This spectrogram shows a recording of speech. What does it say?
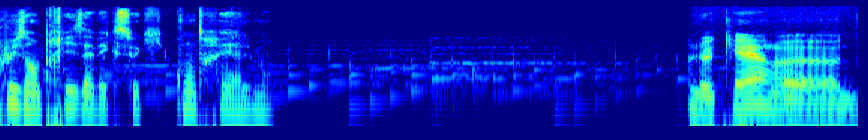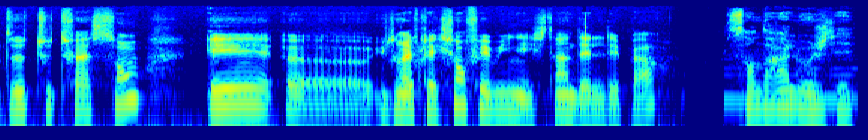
plus en prise avec ce qui compte réellement. Le CARE, euh, de toute façon, est euh, une réflexion féministe hein, dès le départ. Sandra Logier.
